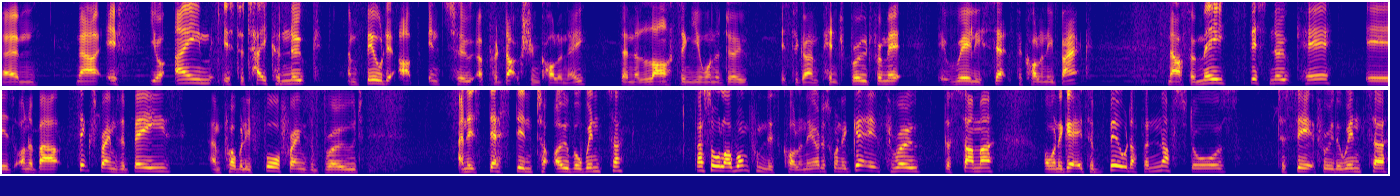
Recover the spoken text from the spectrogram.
Um, now, if your aim is to take a nuc and build it up into a production colony, then the last thing you want to do is to go and pinch brood from it. It really sets the colony back. Now for me, this nuc here is on about six frames of bees and probably four frames of brood, and it's destined to overwinter. That's all I want from this colony. I just want to get it through the summer. I want to get it to build up enough stores to see it through the winter.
